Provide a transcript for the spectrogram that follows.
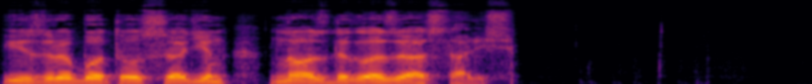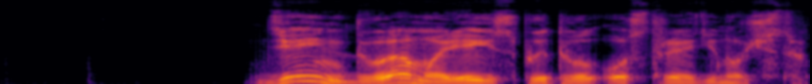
изработался один, нос до глаза остались. День-два Мария испытывал острое одиночество.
